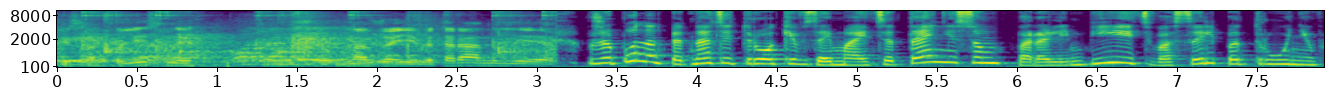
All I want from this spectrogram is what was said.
кріслах колісних, тому що в нас вже і ветерани є. Вже понад 15 років займається тенісом паралімпієць Василь Петрунів.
